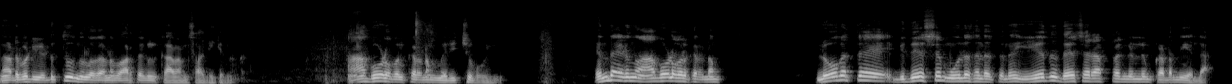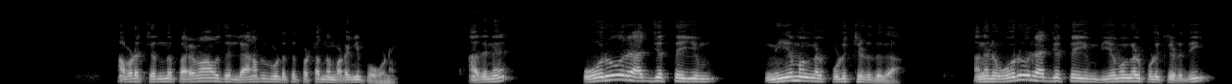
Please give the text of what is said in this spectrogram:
നടപടി എടുത്തു എന്നുള്ളതാണ് വാർത്തകൾ കാണാൻ സാധിക്കുന്നത്. ആഗോളവൽക്കരണം മരിച്ചുപോയി. എന്തായിരുന്നു ആഗോളവൽക്കരണം? ലോകത്തെ വിദേശ മൂലധനത്തിന് ഏത് ദേശരാഷ്ട്രങ്ങളിലും കടന്നിയല്ല അവിടെ ചെന്ന് പരമാവധി ലാഭം ലാഭമെടുത്ത് പെട്ടെന്ന് മടങ്ങിപ്പോകണം അതിന് ഓരോ രാജ്യത്തെയും നിയമങ്ങൾ പൊളിച്ചെഴുതുക. അങ്ങനെ ഓരോ രാജ്യത്തെയും നിയമങ്ങൾ പൊളിച്ചെഴുതി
